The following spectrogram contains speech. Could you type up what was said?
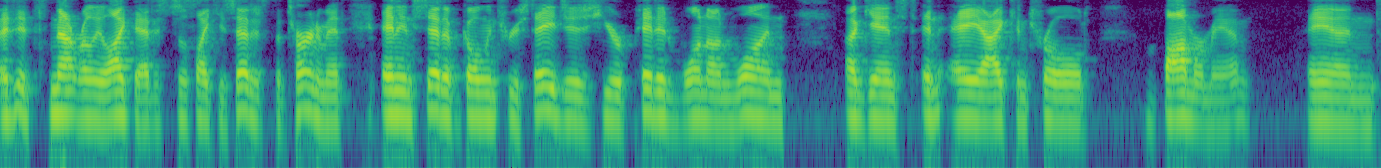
it's not really like that. It's just like you said, it's the tournament. And instead of going through stages, you're pitted one on one against an AI controlled Bomberman. And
